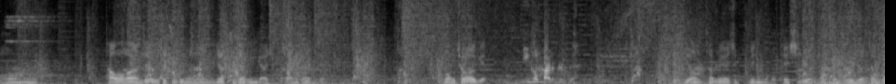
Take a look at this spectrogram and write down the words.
어. 다 와가는데 여기서 죽으면은 여트 잡은 게 아쉽지 않게 한데 멍청하게. 이것 말을 연타를 해야지 풀리는 거다. 대실 연타인가 물 연타인가?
